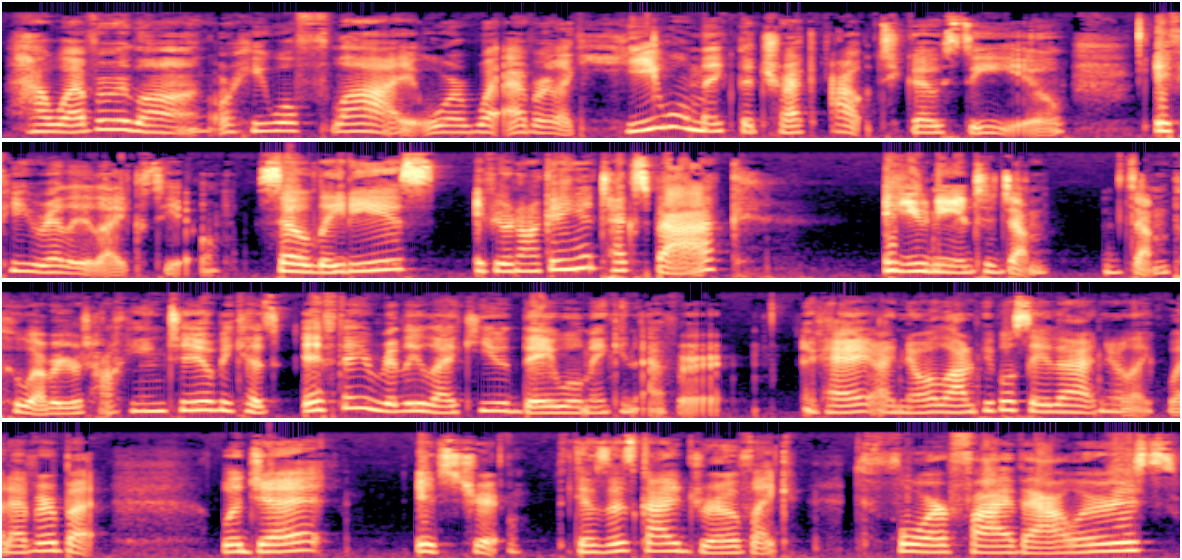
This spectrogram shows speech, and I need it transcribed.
however long or he will fly or whatever. Like he will make the trek out to go see you if he really likes you. So ladies, if you're not getting a text back, you need to dump dump whoever you're talking to because if they really like you, they will make an effort. Okay? I know a lot of people say that and you're like whatever, but legit it's true because this guy drove like four or five hours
